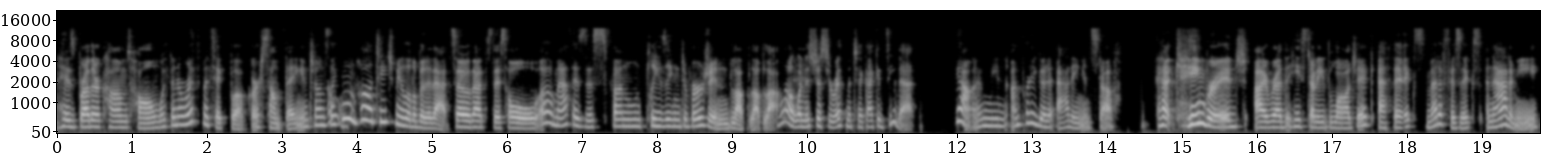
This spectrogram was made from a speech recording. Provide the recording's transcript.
His brother comes home with an arithmetic book or something, and John's like, Oh. hmm, huh, teach me a little bit of that. So that's this whole, oh, math is this fun, pleasing diversion, blah, blah, blah. Well, when it's just arithmetic, I can see that. Yeah, I mean, I'm pretty good at adding and stuff. At Cambridge, I read that he studied logic, ethics, metaphysics, anatomy,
